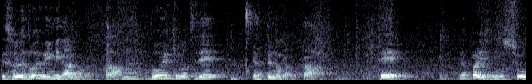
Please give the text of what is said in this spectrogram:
でそれがどういう意味があるのかとか、うん。どういう気持ちでやってるのかとかでやっぱりその就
